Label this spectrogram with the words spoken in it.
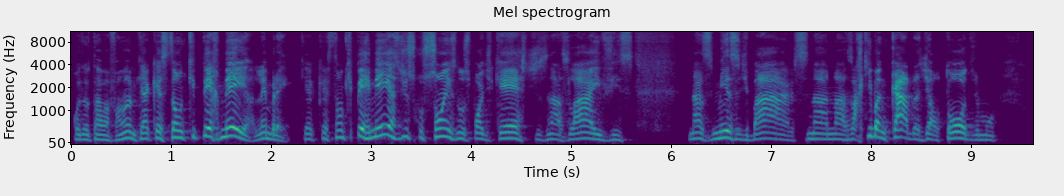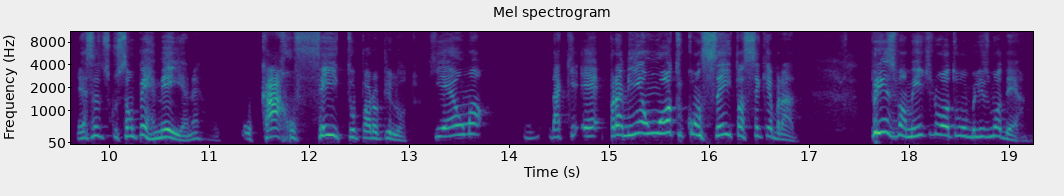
quando eu estava falando, que é a questão que permeia, lembrei, que é a questão que permeia as discussões nos podcasts, nas lives, nas mesas de bars, na, nas arquibancadas de autódromo. Essa discussão permeia, né? O carro feito para o piloto, que é uma. É, para mim, é um outro conceito a ser quebrado, principalmente no automobilismo moderno.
